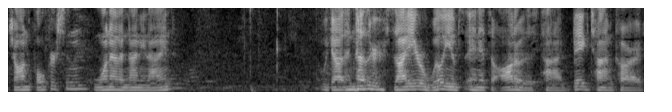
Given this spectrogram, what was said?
John Fulkerson. 1 out of 99 we got another Ziaire Williams, and it's an auto this time. Big time card.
